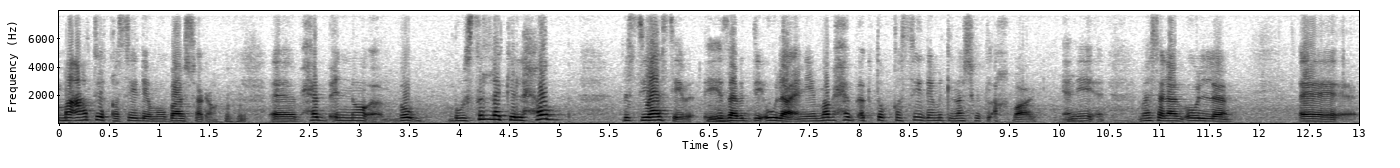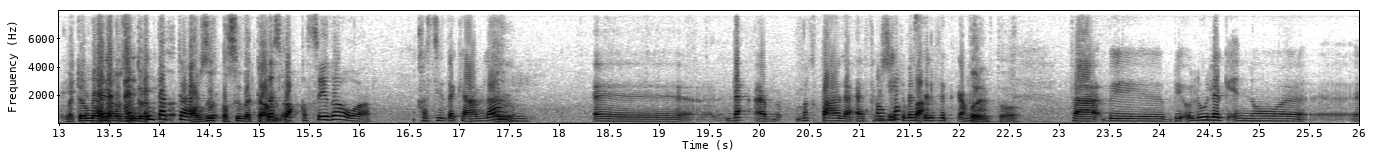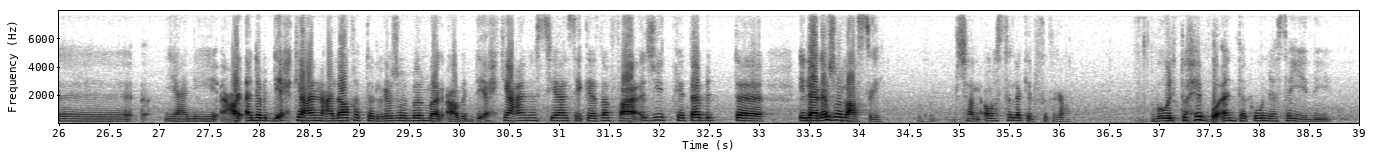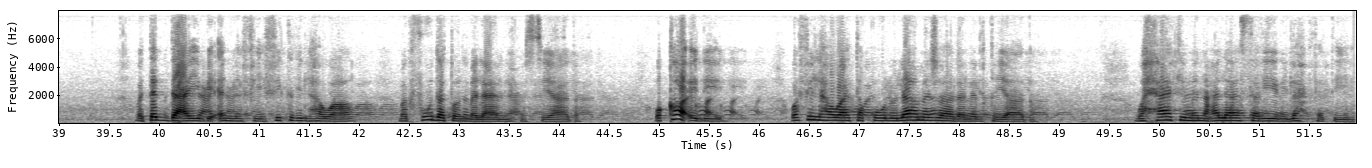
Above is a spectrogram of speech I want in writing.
ما أعطي قصيدة مباشرة. آه، بحب إنه بوصل لك الحب بالسياسة إذا بدي أقولها. يعني ما بحب أكتب قصيدة مثل نشرة الأخبار. يعني مثلا بقول آه، لكن ما أنا- عاوزين أنت بتع- عاوزين قصيدة نسمع كاملة قصيدة و قصيدة كاملة؟ أيوة. آه، لا مقطع لا افرجيك بس. الفكرة. طيب تمام. فبيقولوا لك إنه آه، يعني أنا بدي أحكي عن علاقة الرجل بالمرأة بدي أحكي عن السياسة كذا فأجيت كتبت آه، إلى رجل عصري مشان أوصل لك الفكرة. بقول تحب أن تكون سيدي وتدعي بأن في فكر الهوى مرفوضة ملامح السيادة. وقائدي وفي الهوى تقول لا مجال للقيادة. وحاكما على سرير لهفتي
